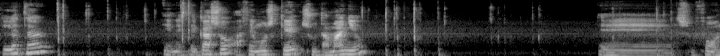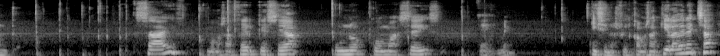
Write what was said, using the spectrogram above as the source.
letter en este caso hacemos que su tamaño, eh, su font size, vamos a hacer que sea 1,6 m. Y si nos fijamos aquí a la derecha,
